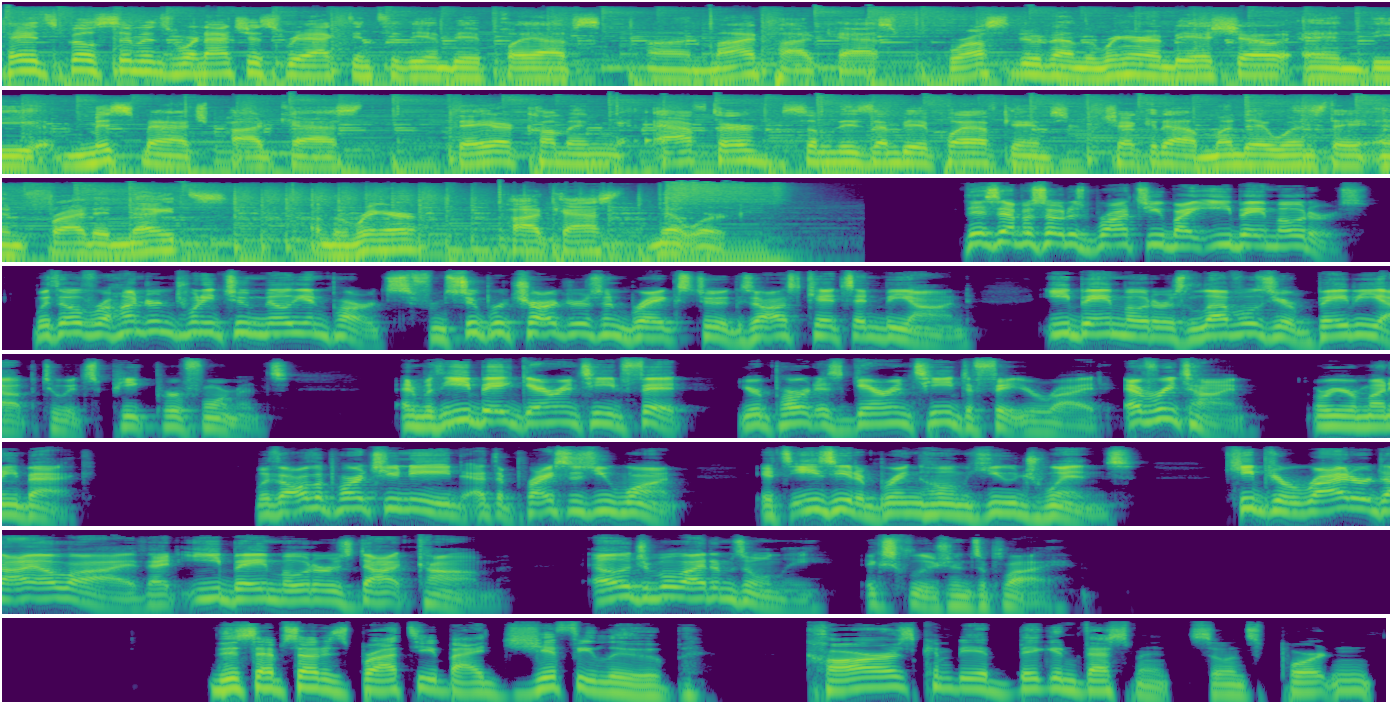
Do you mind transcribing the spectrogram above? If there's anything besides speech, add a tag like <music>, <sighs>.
Hey, it's Bill Simmons. We're not just reacting to the NBA playoffs on my podcast, we're also doing it on the Ringer NBA show and the Mismatch podcast. They are coming after some of these NBA playoff games. Check it out Monday, Wednesday, and Friday nights on the Ringer Podcast Network. This episode is brought to you by eBay Motors. With over 122 million parts, from superchargers and brakes to exhaust kits and beyond, eBay Motors levels your baby up to its peak performance. And with eBay Guaranteed Fit, your part is guaranteed to fit your ride every time or your money back. With all the parts you need at the prices you want, it's easy to bring home huge wins. Keep your ride or die alive at ebaymotors.com. Eligible items only, exclusions apply. This episode is brought to you by Jiffy Lube. Cars can be a big investment, so it's important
